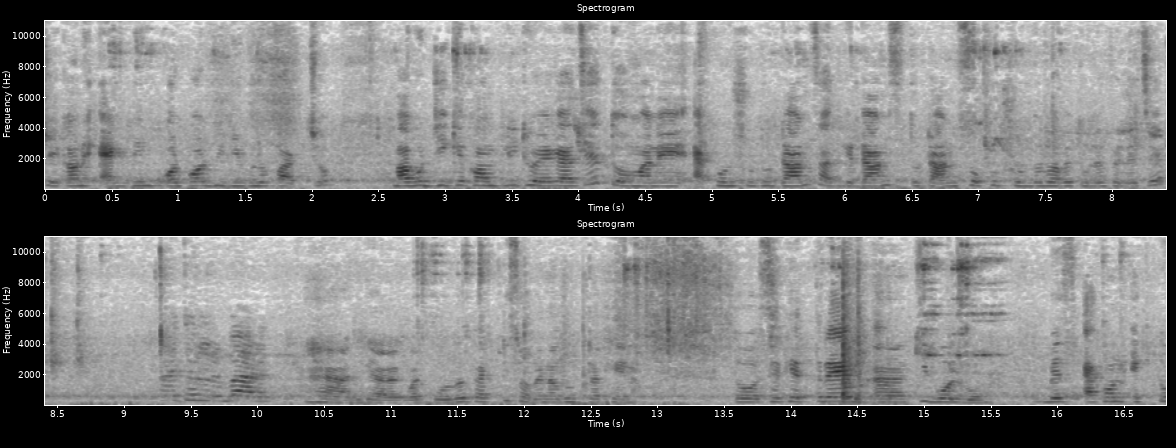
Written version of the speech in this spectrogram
সেই কারণে একদিন পর পর ভিডিওগুলো পাচ্ছ। বাবুর জিকে কমপ্লিট হয়ে গেছে, তো মানে এখন শুধু ডান্স আজকে ডান্স তো ডান্সও খুব সুন্দরভাবে তুলে ফেলেছে। হ্যাঁ আজকে আর একবার করবে প্র্যাকটিস হবে না, দুধটা খেয়ে না তো সেক্ষেত্রে কি বলব? বেশ, এখন একটু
